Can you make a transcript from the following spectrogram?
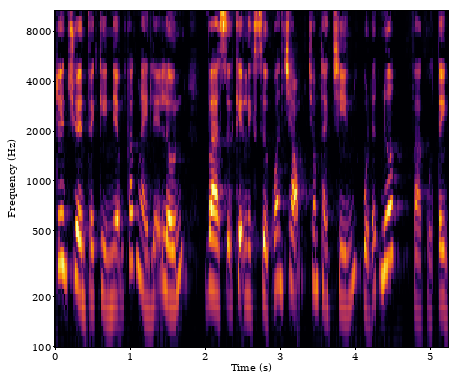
tuyên truyền về kỷ niệm các ngày lễ lớn và sự kiện lịch sử quan trọng trong tháng 9 của đất nước và của tỉnh.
